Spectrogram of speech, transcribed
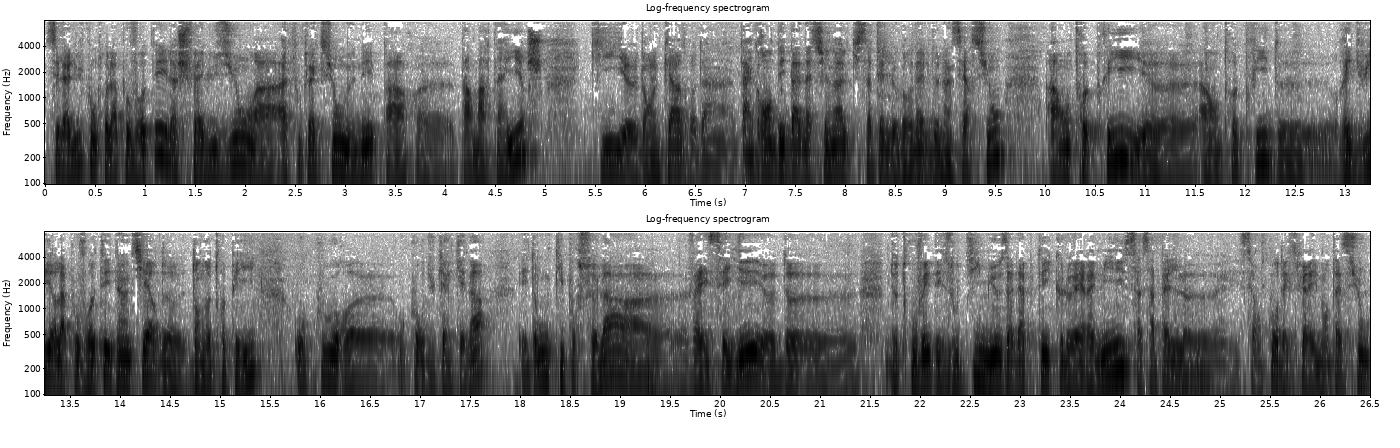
C'est la lutte contre la pauvreté. Et là, je fais allusion à, toute l'action menée par, euh, par Martin Hirsch, qui, dans le cadre d'un grand débat national qui s'appelle le Grenelle de l'insertion, a entrepris, a entrepris de réduire la pauvreté d'un tiers dans notre pays au cours, au cours du quinquennat et donc qui pour cela euh, va essayer euh, de, trouver des outils mieux adaptés que le RMI. Ça s'appelle, euh, c'est en cours d'expérimentation,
